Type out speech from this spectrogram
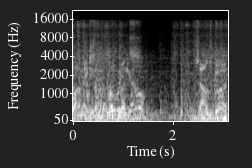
Want to make some improvements? General? Sounds good.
